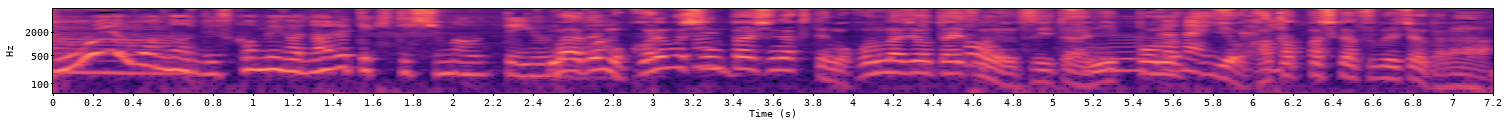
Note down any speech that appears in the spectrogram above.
どういうもんなんですか？目が慣れてきてしまうっていうのは。まあでもこれも心配しなくてもこんな状態いつまでも続いたら日本の企業片っ端から潰れちゃうから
